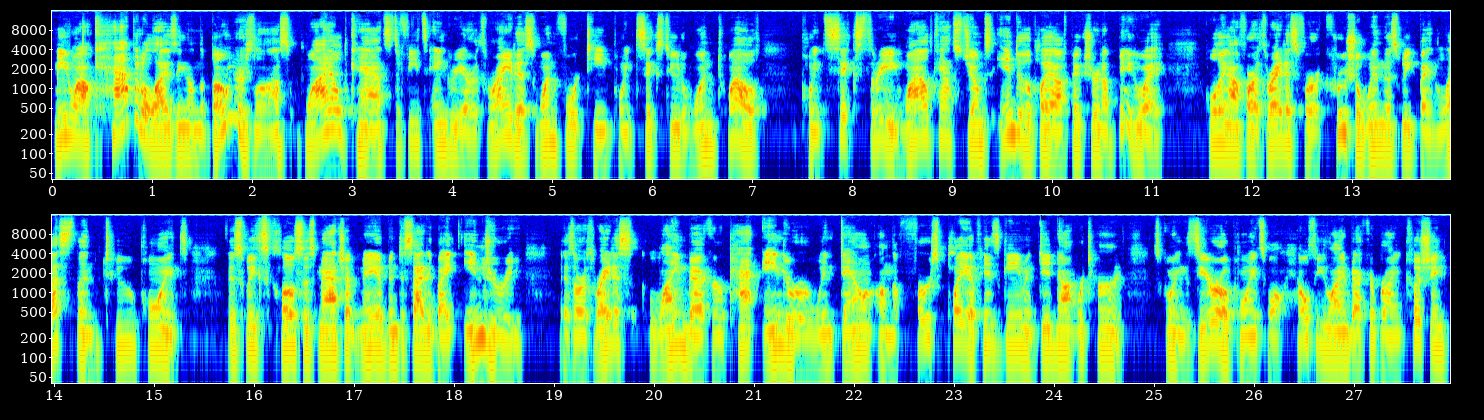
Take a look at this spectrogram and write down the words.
Meanwhile, capitalizing on the Boners loss, Wildcats defeats Angry Arthritis 114.62 to 112.63. Wildcats jumps into the playoff picture in a big way, holding off Arthritis for a crucial win this week by less than two points. This week's closest matchup may have been decided by injury, as Arthritis linebacker Pat Angerer went down on the first play of his game and did not return, scoring zero points, while healthy linebacker Brian Cushing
